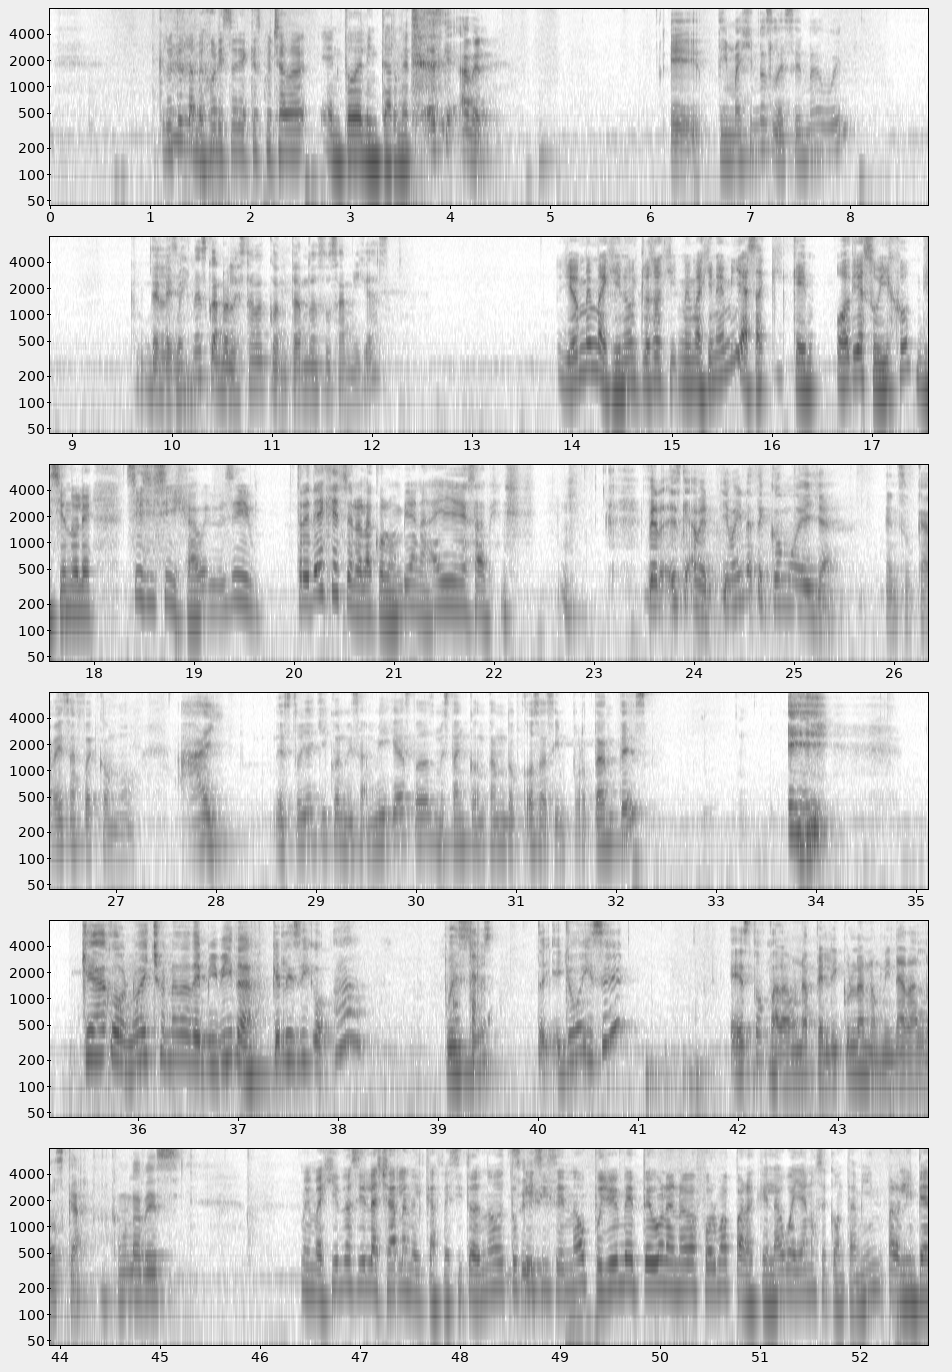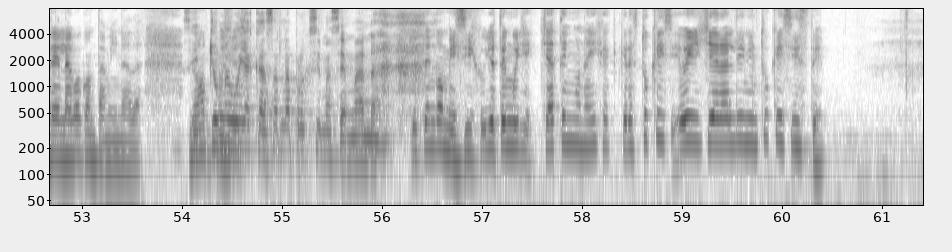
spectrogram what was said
Creo que es la mejor historia que he escuchado en todo el internet. Es que, a ver. eh, ¿Te imaginas la escena, güey? ¿Te la imaginas cuando le estaba contando a sus amigas? Yo me imagino, incluso me imaginé a Miyazaki que odia a su hijo diciéndole, sí, sí, sí, hija, sí, déjeselo a la colombiana, ella ya sabe. Pero es que, a ver, imagínate cómo ella en su cabeza fue como, ay, estoy aquí con mis amigas, todas me están contando cosas importantes. ¿Y qué hago? No he hecho nada de mi vida. ¿Qué les digo? Ah, pues yo, hice esto para una película nominada al Oscar. ¿Cómo la ves? Me imagino así la charla en el cafecito, de, no, ¿tú qué hiciste? No, pues yo inventé una nueva forma para que el agua ya no se contamine, para limpiar el agua contaminada. Sí, no, yo pues me voy a casar la próxima semana. Yo tengo mis hijos, yo tengo, ya tengo una hija, ¿qué crees? ¿Tú qué hiciste? Oye, Geraldine, ¿y tú qué hiciste?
